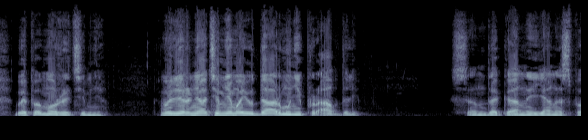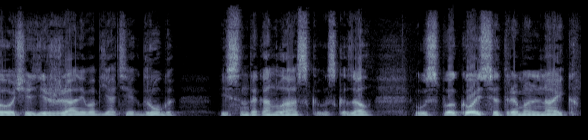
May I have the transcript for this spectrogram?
— вы поможете мне. Вы вернете мне мою дарму, не правда ли? Сандакан и Янос по очереди сжали в объятиях друга, и Сандакан ласково сказал, — Успокойся, Тремальнайк.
